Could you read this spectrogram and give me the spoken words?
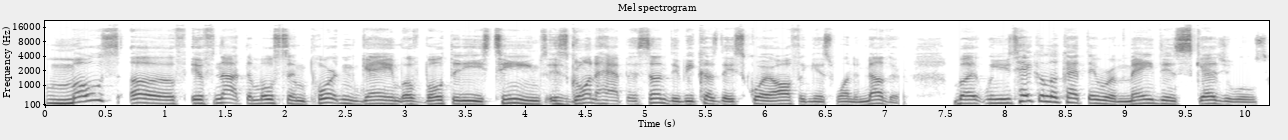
Most of, if not the most important game of both of these teams, is going to happen Sunday because they square off against one another. But when you take a look at their remaining schedules,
